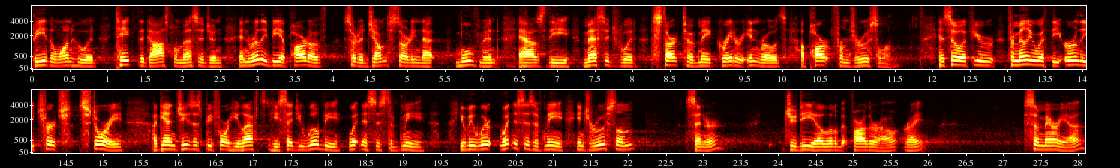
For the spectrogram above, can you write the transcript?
be the one who would take the gospel message and, and really be a part of sort of jump starting that movement as the message would start to make greater inroads apart from Jerusalem. And so, if you're familiar with the early church story, again, Jesus, before he left, he said, You will be witnesses of me. You'll be witnesses of me in Jerusalem center, Judea, a little bit farther out, right? Samaria,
